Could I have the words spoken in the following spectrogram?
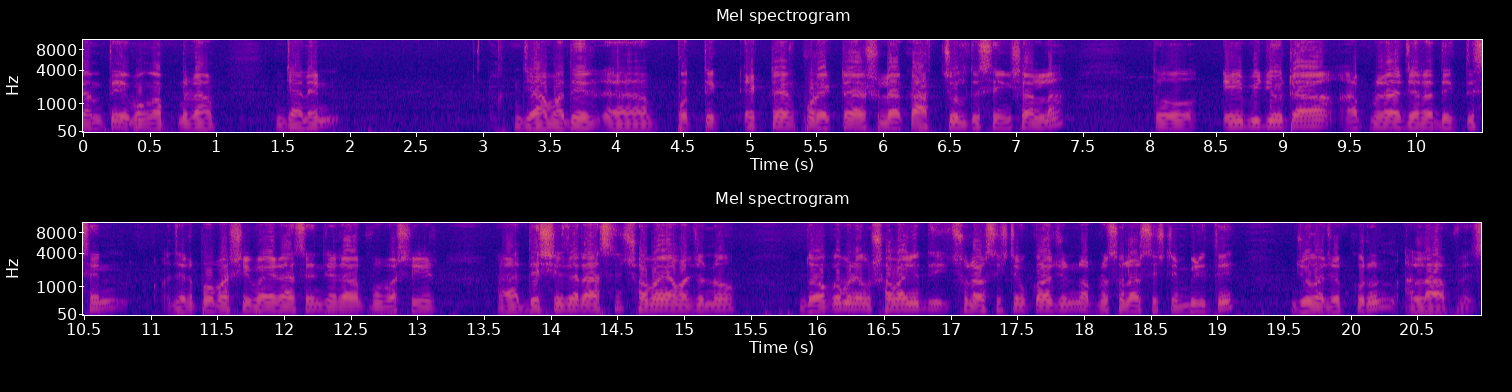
জানতে এবং আপনারা জানেন যে আমাদের প্রত্যেক, একটার পর একটা আসলে কাজ চলতেছে ইনশাল্লাহ তো এই ভিডিওটা আপনারা যারা দেখতেছেন, যারা প্রবাসী ভাইরা আছেন, যারা প্রবাসীর দেশে যারা আছেন, সবাই আমার জন্য দোয়া করবেন এবং সবাই যদি সোলার সিস্টেম করার জন্য আপনার সোলার সিস্টেম বিড়িতে যোগাযোগ করুন। আল্লাহ হাফেজ।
